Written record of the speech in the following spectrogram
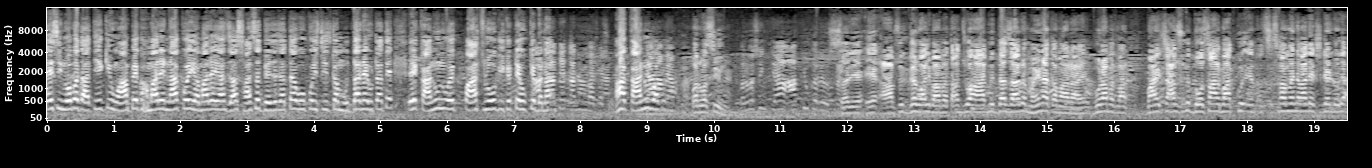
ऐसी नौबत आती है कि वहाँ पे हमारे ना कोई हमारे यहाँ सांसद भेजा जाता है वो कोई इस चीज़ का मुद्दा नहीं उठाते। एक कानून वो एक पाँच लोग इकट्ठे होकर बना हाँ कानून परवत सिंह। परवत सिंह क्या आप क्यों कर रहे हो सर ये आपसे घर वाली बात बता जो आदमी दस हज़ार महीना कमा रहा है बुरा मत बाई चांस उसके दो साल बाद छह महीने बाद एक्सीडेंट हो गया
